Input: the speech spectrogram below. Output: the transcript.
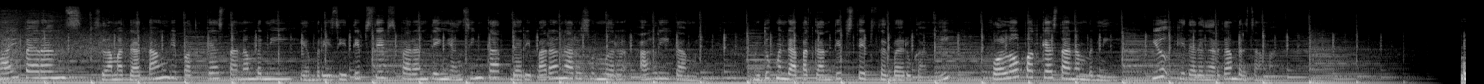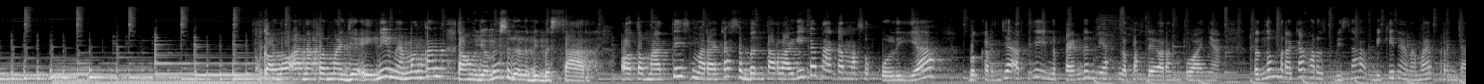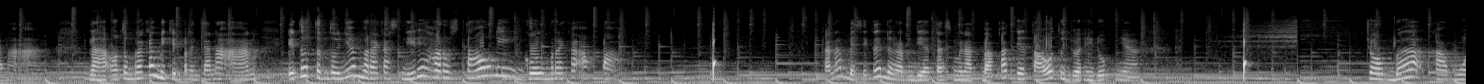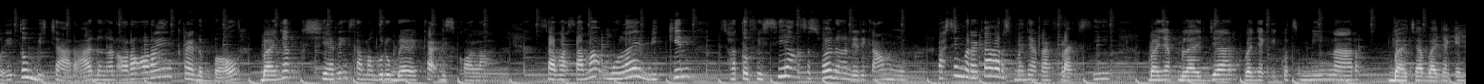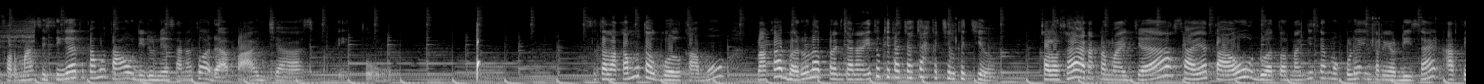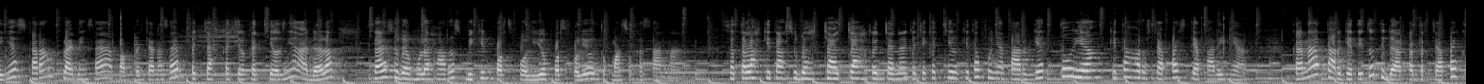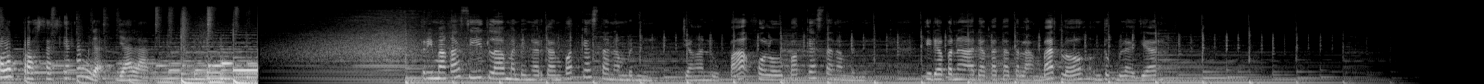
Hai parents, selamat datang di podcast Tanam Benih yang berisi tips-tips parenting yang singkat dari para narasumber ahli kami. Untuk mendapatkan tips-tips terbaru kami, follow podcast Tanam Benih. Yuk kita dengarkan bersama. Kalau anak remaja ini memang kan tanggung jawabnya sudah lebih besar. Otomatis mereka sebentar lagi kan akan masuk kuliah, bekerja artinya independen ya, lepas dari orang tuanya. Tentu mereka harus bisa bikin yang namanya perencanaan. Nah, untuk mereka bikin perencanaan, itu tentunya mereka sendiri harus tahu nih goal mereka apa. Karena basically dengan dia tes minat bakat, dia tahu tujuan hidupnya coba kamu itu bicara dengan orang-orang yang credible, banyak sharing sama guru BK di sekolah. Sama-sama mulai bikin satu visi yang sesuai dengan diri kamu. Pasti mereka harus banyak refleksi, banyak belajar, banyak ikut seminar, baca banyak informasi sehingga kamu tahu di dunia sana tuh ada apa aja seperti itu. Setelah kamu tahu goal kamu, maka barulah perencanaan itu kita cacah kecil-kecil kalau saya anak remaja, saya tahu dua tahun lagi saya mau kuliah interior design. Artinya sekarang planning saya apa? Rencana saya pecah kecil-kecilnya adalah saya sudah mulai harus bikin portfolio-portfolio untuk masuk ke sana. Setelah kita sudah cacah rencana kecil-kecil, kita punya target tuh yang kita harus capai setiap harinya. Karena target itu tidak akan tercapai kalau prosesnya kan nggak jalan. Terima kasih telah mendengarkan podcast Tanam Benih. Jangan lupa follow podcast Tanam Benih. Tidak pernah ada kata terlambat loh untuk belajar.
